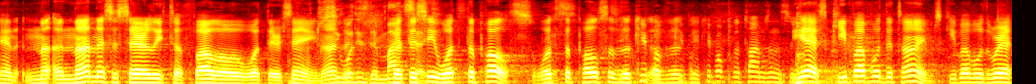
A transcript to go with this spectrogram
and n- uh, not necessarily to follow what they're saying. to not see what is their But to see what's the pulse. What's the pulse of the keep of up, the keep, up- keep up with the times and the situation. Yes, keep up with the times. Keep up with where.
